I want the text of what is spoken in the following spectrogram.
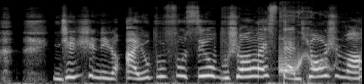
你真是那种啊又不富死又不爽来单挑是吗？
